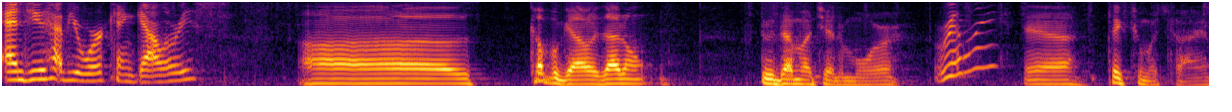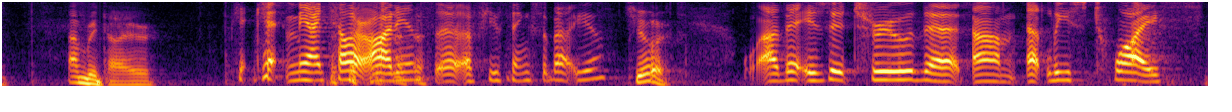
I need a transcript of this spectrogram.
And do you have your work in galleries? Uh, couple galleries. I don't do that much anymore. Really? Yeah, it takes too much time. I'm retired. Can, can, may I tell our audience a, a few things about you? Sure. Uh, that, is it true that um, at least twice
